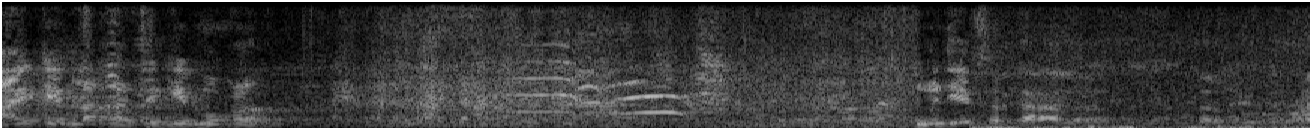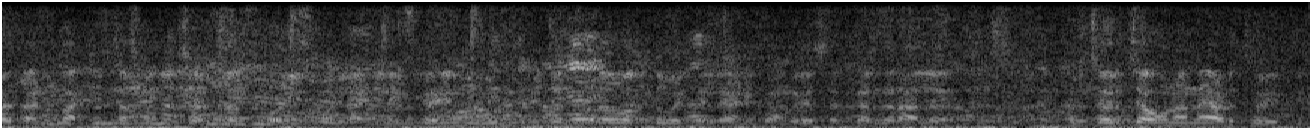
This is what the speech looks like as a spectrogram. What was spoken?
आय टेबला करते की मोकळा म्हणजे सरकार आलं तर भारत आणि पाकिस्तानमध्ये चर्चा सुरळीत होईल आणि नेमकं हे निवडणुकीच्या तोंडावर वक्तव्य केलं आणि काँग्रेस सरकार जर आलं तर चर्चा होणार नाही अडथळे येतील.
